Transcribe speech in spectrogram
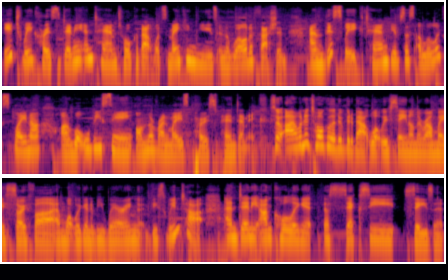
Each week, hosts Denny and Tam talk about what's making news in the world of fashion. And this week, Tam gives us a little explainer on what we'll be seeing on the runways post pandemic. So, I want to talk a little bit about what we've seen on the runway so far and what we're going to be wearing this winter. And, Denny, I'm calling it a sexy season.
